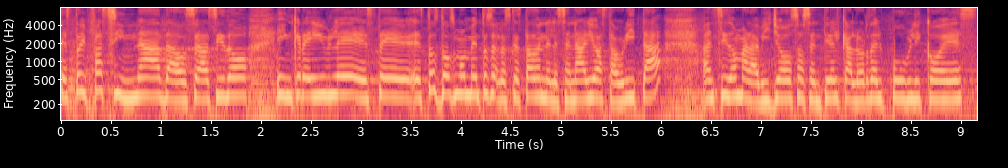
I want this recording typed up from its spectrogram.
Estoy fascinada, o sea, ha sido increíble este, estos dos momentos en los que he estado en el escenario hasta ahorita. Han sido maravillosos, sentir el calor del público es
